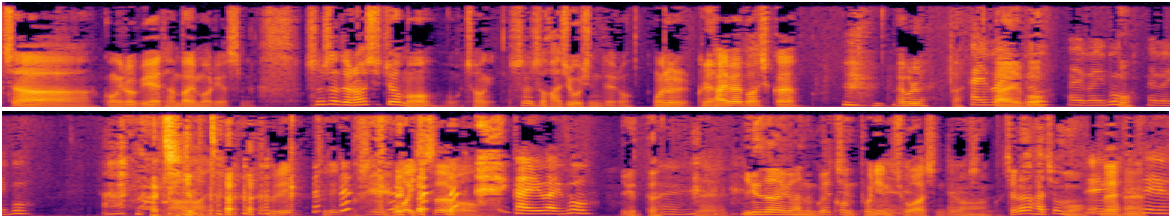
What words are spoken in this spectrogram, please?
자, 공일오비의 단발머리였습니다. 순서대로 하시죠, 뭐. 정, 순서 가지고 오신 대로. 오늘 그래. 가위바위보 하실까요? 해볼래? 가위바위보. 가위바위보. 가위바위보. 아, 아 지금부터. 아, 둘이, 둘이 무슨 뭐가 있어요. 가위바위보. 이겼다. 네. 네. 이긴 사람이 하는 거예요? 그럼 본인이 네. 좋아하신 대로 어, 하시는 거죠. 제가 하죠, 뭐. 네, 네. 하세요.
